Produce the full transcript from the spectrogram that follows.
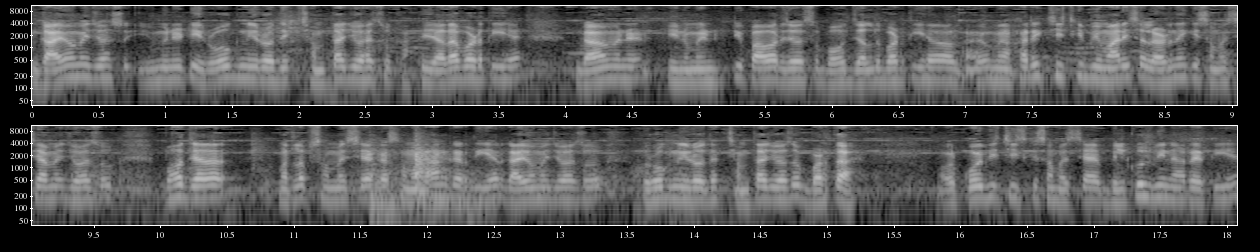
गायों में जो है सो इम्यूनिटी रोग निरोधक क्षमता जो है सो काफ़ी ज़्यादा बढ़ती है। गायों में इम्यूनिटी पावर जो है सो बहुत जल्द बढ़ती है और गायों में हर एक चीज़ की बीमारी से लड़ने की समस्या में जो है सो बहुत ज़्यादा मतलब समस्या का समाधान करती है और गायों में जो है सो रोग निरोधक क्षमता जो है सो बढ़ता है और कोई भी चीज़ की समस्या बिल्कुल भी ना रहती है।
